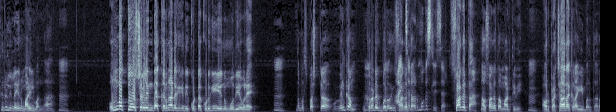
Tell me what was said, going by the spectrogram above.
ತಿರಲಿಲ್ಲ ಏನು ಮಾಡಿಲ್ವಲ್ಲ? ಒಂಬತ್ತು ವರ್ಷಗಳಿಂದ ಕರ್ನಾಟಕಕ್ಕೆ ನೀವು ಕೊಟ್ಟ ಕೊಡುಗೆ ಏನು ಮೋದಿ ಅವರೇ ನಮ್ಮ ಸ್ಪಷ್ಟ ವೆಲ್ಕಮ್. ಕರ್ನಾಟಕ ಬರೋದಕ್ಕೆ ಸ್ವಾಗತ. ಮುಗಿಸ್ಲಿ ಸರ್. ಸ್ವಾಗತ. ನಾವು ಸ್ವಾಗತ ಮಾಡ್ತೀವಿ. ಅವ್ರ ಪ್ರಚಾರಕರಾಗಿ ಬರ್ತಾರ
